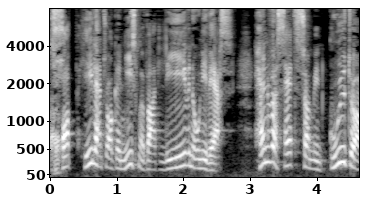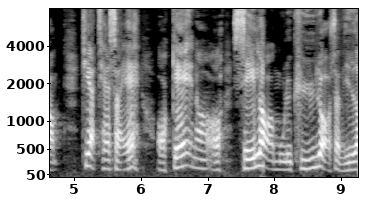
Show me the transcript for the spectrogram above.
krop, hele hans organisme var et levende univers. Han var sat som en guddom til at tage sig af organer og celler og molekyler osv.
